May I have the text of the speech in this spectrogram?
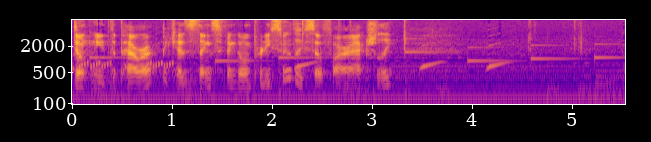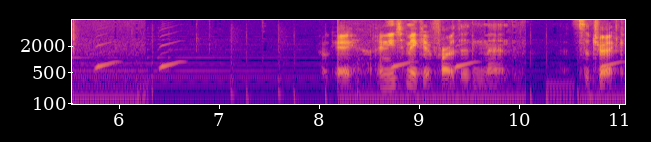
don't need the power-up because things have been going pretty smoothly so far, actually. Okay, I need to make it farther than that. That's the trick.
